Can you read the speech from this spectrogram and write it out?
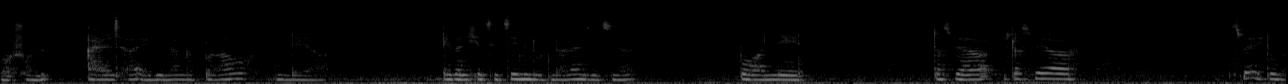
Boah, schon. Alter, ey, wie lange braucht denn der? Ey, wenn ich jetzt hier 10 Minuten allein sitze, ne? Boah, nee. Das wäre. Das wäre. Das wäre echt dumm.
